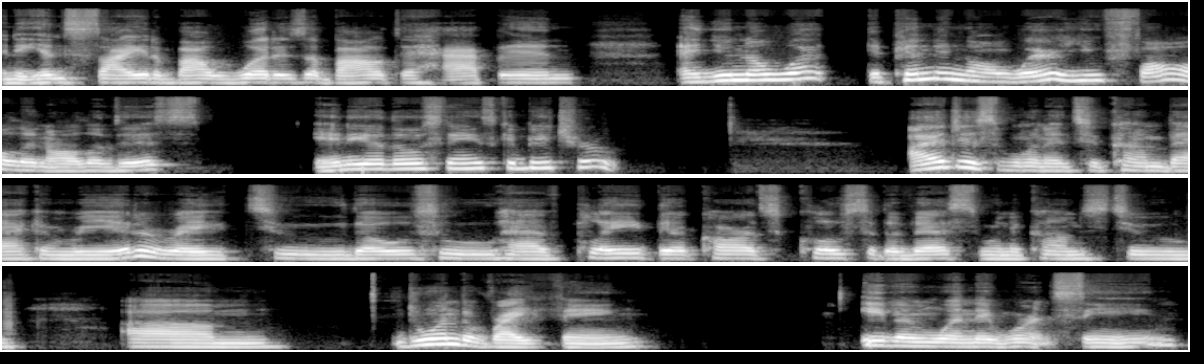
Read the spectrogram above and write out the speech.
an insight about what is about to happen. And you know what? Depending on where you fall in all of this, any of those things could be true. I just wanted to come back and reiterate to those who have played their cards close to the vest when it comes to um, doing the right thing, even when they weren't seen,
